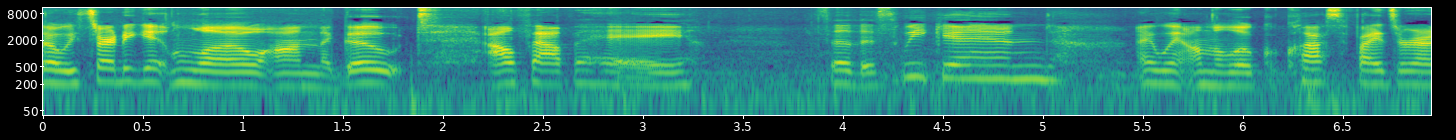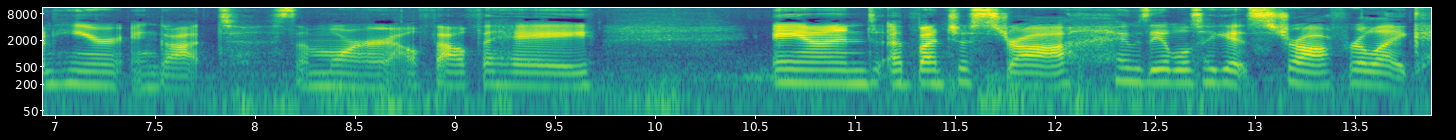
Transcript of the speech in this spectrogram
So we started getting low on the goat alfalfa hay. So this weekend I went on the local classifieds around here and got some more alfalfa hay and a bunch of straw. I was able to get straw for like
